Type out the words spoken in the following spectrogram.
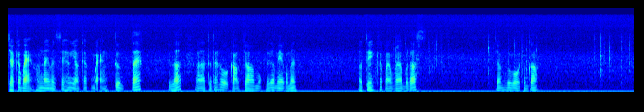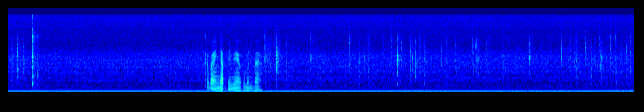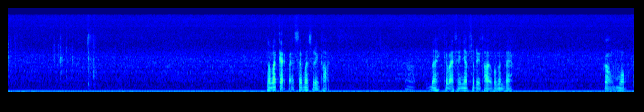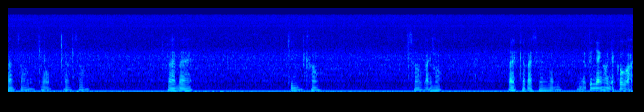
Xin chào các bạn, hôm nay mình sẽ hướng dẫn các bạn tương tác Plus và tương tác Google Cộng cho một cái Gmail của mình. Đầu tiên các bạn vào plus.google.com Các bạn nhập email của mình vào. Nó bắt các bạn xác minh số điện thoại. Đây, các bạn sẽ nhập số điện thoại của mình vào. Cộng 186 186 33 90 671 đây, các bạn sẽ bấm nhận tin nhắn hoặc nhận câu gọi.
